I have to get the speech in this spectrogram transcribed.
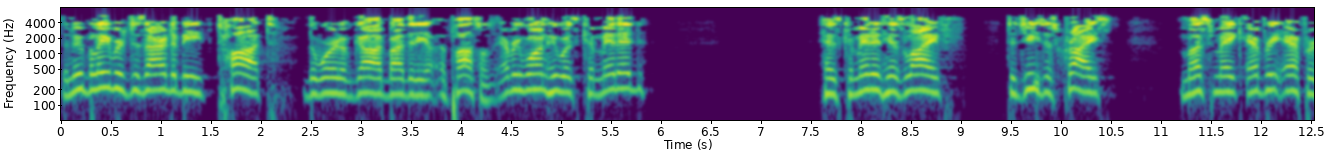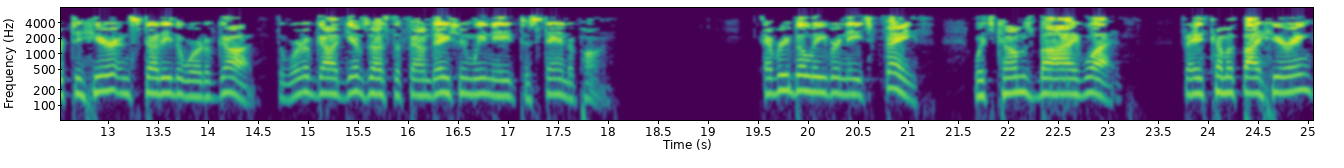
The new believers desire to be taught the Word of God by the apostles. Everyone who was committed, has committed his life to Jesus Christ, must make every effort to hear and study the Word of God. The Word of God gives us the foundation we need to stand upon. Every believer needs faith, which comes by what? Faith cometh by hearing,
